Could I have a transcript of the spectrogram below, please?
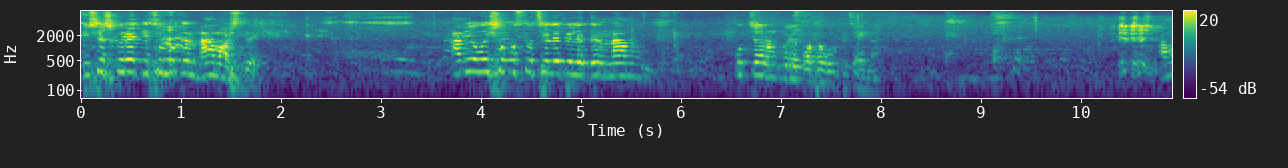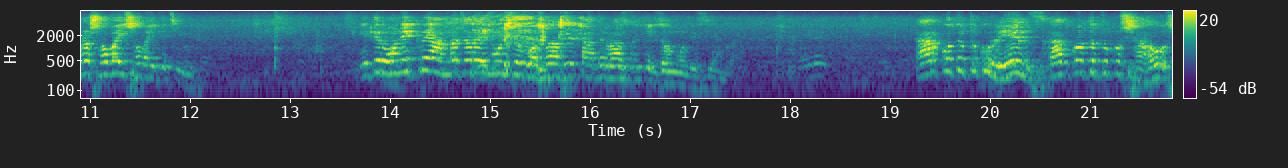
বিশেষ করে কিছু লোকের নাম আসছে। আমি ওই সমস্ত ছেলে পেলেদের নাম উচ্চারণ করে কথা বলতে চাই না। আমরা সবাই সবাইকে চিনি। এদের অনেকে আমরা যারা এই মঞ্চে বসা আছে, তাদের রাজনৈতিক জন্ম দিছি আমরা। কার কতটুকু রেঞ্জ কার কতটুকু সাহস?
